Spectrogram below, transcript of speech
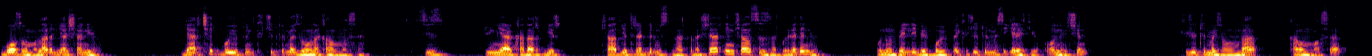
bozulmalar yaşanıyor. Gerçek boyutun küçültülmek zorunda kalması. Siz dünya kadar bir kağıt getirebilir misiniz arkadaşlar? İmkansızdır böyle değil mi? Bunun belli bir boyutta küçültülmesi gerekiyor. Onun için küçültülmek zorunda kalınması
